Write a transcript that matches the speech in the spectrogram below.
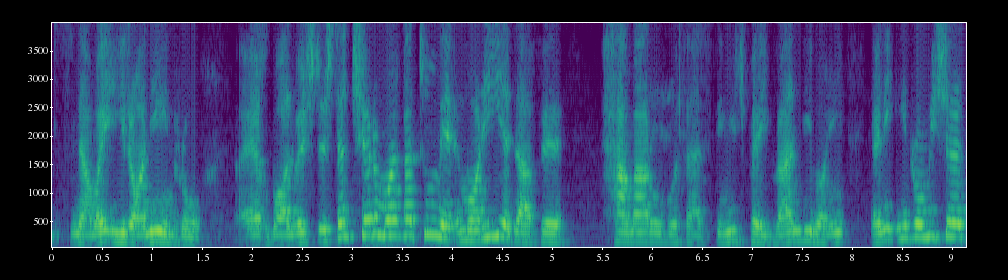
سینمای ایرانی این رو اقبال بهش داشتن. چرا ما اینقدر تو معماری یه دفعه همه رو گسستیم؟ هیچ پیوندی با این یعنی این رو میشه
